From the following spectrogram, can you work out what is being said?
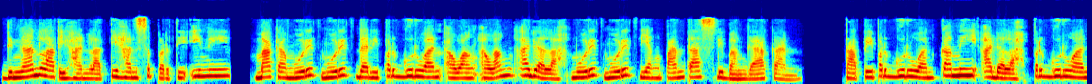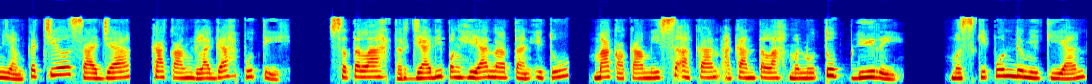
dengan latihan-latihan seperti ini, maka murid-murid dari perguruan awang-awang adalah murid-murid yang pantas dibanggakan. Tapi perguruan kami adalah perguruan yang kecil saja, Kakang Gelagah Putih. Setelah terjadi pengkhianatan itu, maka kami seakan-akan telah menutup diri. Meskipun demikian,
